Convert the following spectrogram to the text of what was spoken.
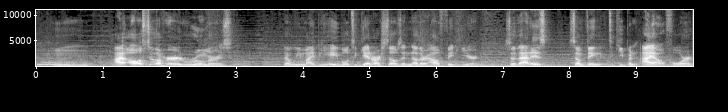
Hmm. I also heard rumors that we might be able to get ourselves another outfit here. So that is something to keep an eye out for.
